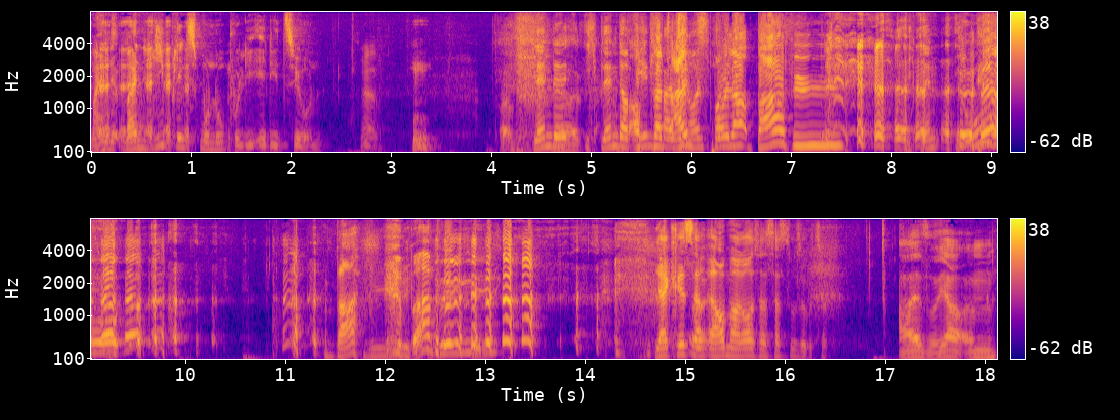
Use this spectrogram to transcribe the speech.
meine meine Lieblings-Monopoly-Edition. Ja. Ich blende, Ja, ich blende auf, Auf jeden Platz Fall den 1, neuen Pod- Spoiler, Bavü. Ich blende, Barbie. Babel. Ja, Chris, hau mal raus, was hast du so gezockt? Also, ja, ähm,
